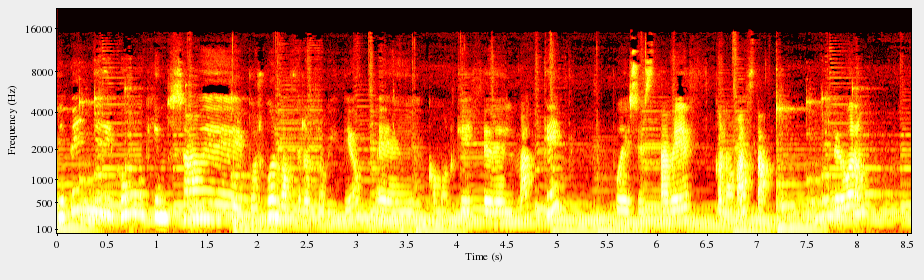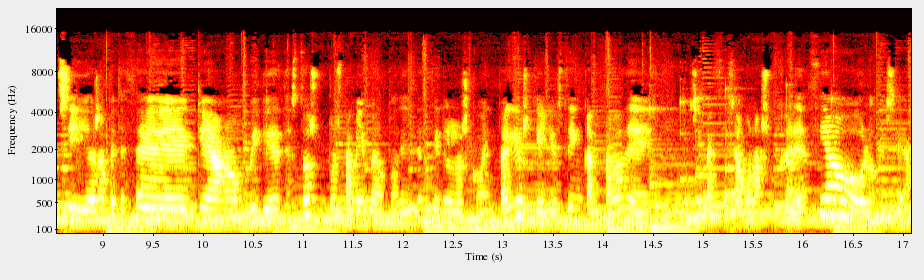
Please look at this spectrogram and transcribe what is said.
depende de cómo, quién sabe, pues vuelvo a hacer otro vídeo, como el que hice del Mac Cake, pues esta vez con la pasta. Pero bueno, si os apetece que haga un vídeo de estos, pues también me lo podéis decir en los comentarios, que yo estoy encantada de si me hacéis alguna sugerencia o lo que sea.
